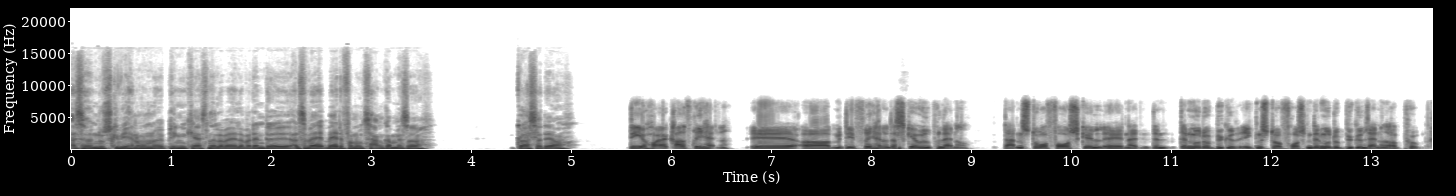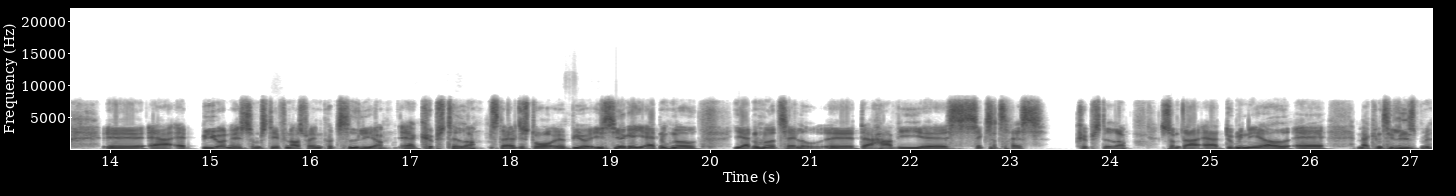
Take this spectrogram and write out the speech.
Altså, nu skal vi have nogle penge i kassen, eller hvad? Eller hvordan det, altså, hvad, hvad er det for nogle tanker, man så gør sig der? Det er i højere grad frihandel, øh, og, men det er frihandel, der sker ude på landet. Der er den store forskel, øh, nej, den, den måde, du har bygget, ikke den store forskel, den måde, du har bygget landet op på, øh, er, at byerne, som Stefan også var inde på tidligere, er købsteder. Så der er de store øh, byer. I cirka i 1800, i 1800-tallet, øh, der har vi øh, 66 købsteder, som der er domineret af merkantilisme,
